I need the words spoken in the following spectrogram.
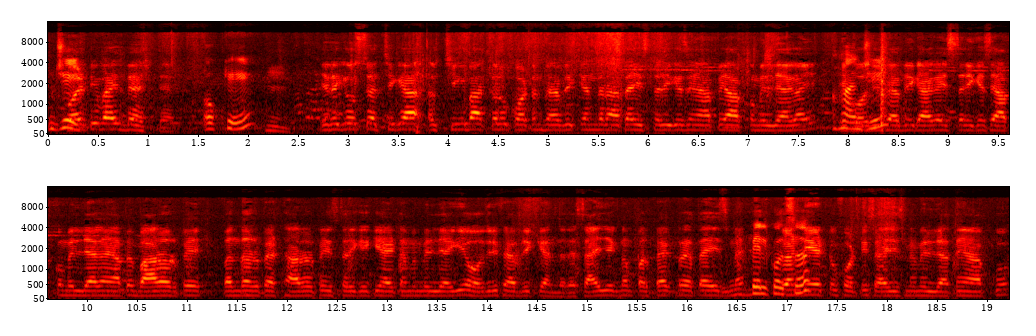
क्वालिटी वाइज बेस्ट है। ओके ये देखिए उससे अच्छी क्या अच्छी की बात करूँ कॉटन फैब्रिक के अंदर आता है। इस तरीके से यहाँ पे आपको मिल जाएगा ये। हाँ फैब्रिक आएगा इस तरीके से आपको मिल जाएगा। यहाँ पे बारह रुपए पंद्रह रुपए अठारह रुपए इस तरीके की आइटम में मिल जाएगी हौजरी फैब्रिक के अंदर है। साइज़ एकदम परफेक्ट रहता है इसमें। बिल्कुल twenty eight to forty size इसमें मिल जाते हैं आपको।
